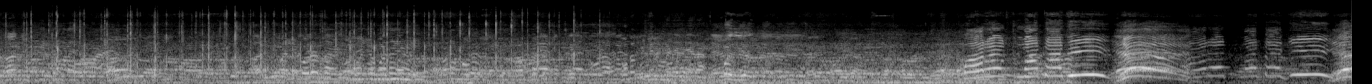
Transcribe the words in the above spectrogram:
ਹਾਂਜੀ। ભારત માતા દી જય ભારત માતા કી જય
